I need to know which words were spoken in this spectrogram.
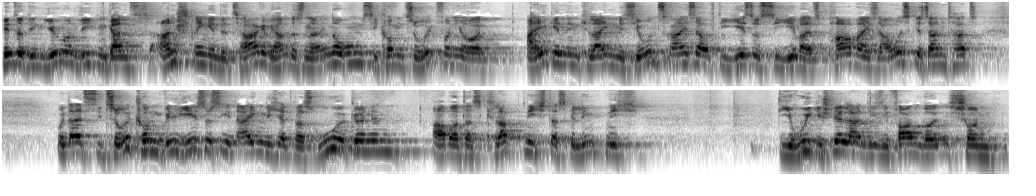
Hinter den Jüngern liegen ganz anstrengende Tage. Wir haben das in Erinnerung. Sie kommen zurück von ihrer eigenen kleinen Missionsreise, auf die Jesus sie jeweils paarweise ausgesandt hat. Und als sie zurückkommen, will Jesus ihnen eigentlich etwas Ruhe gönnen, aber das klappt nicht, das gelingt nicht. Die ruhige Stelle, an die sie fahren wollen, ist schon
